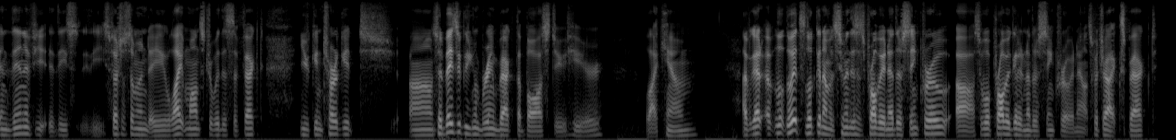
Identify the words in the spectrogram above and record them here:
and then if you the, the special summoned a light monster with this effect, you can target um, so basically, you can bring back the boss dude here, like him. I've got uh, the way it's looking. I'm assuming this is probably another synchro. Uh, so we'll probably get another synchro announced, which I expect.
